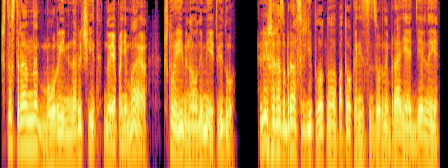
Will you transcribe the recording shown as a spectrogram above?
Что странно, Бурый именно рычит, но я понимаю, что именно он имеет в виду. Лишь разобрав среди плотного потока нецензурной брани отдельные,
